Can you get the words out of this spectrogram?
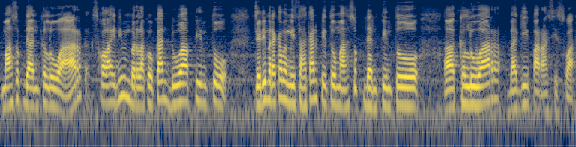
masuk dan keluar. Sekolah ini memperlakukan dua pintu. Jadi mereka memisahkan pintu masuk dan pintu keluar bagi para siswa.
